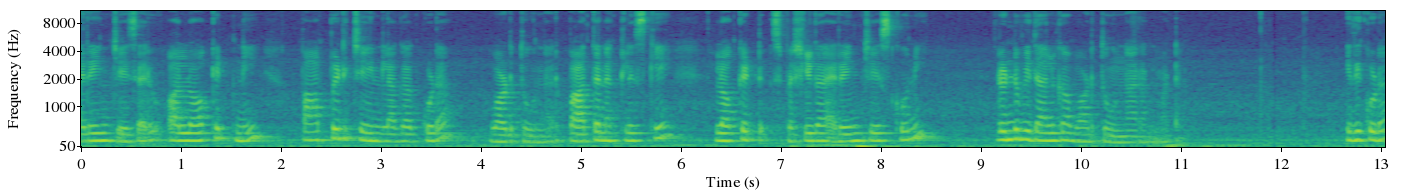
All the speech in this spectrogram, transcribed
అరేంజ్ చేశారు. ఆ లాకెట్ని పాపిడి చైన్ లాగా కూడా వాడుతూ ఉన్నారు. పాత నెక్లెస్కి లాకెట్ స్పెషల్గా అరేంజ్ చేసుకొని రెండు విధాలుగా వాడుతూ ఉన్నారనమాట ఇది కూడా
